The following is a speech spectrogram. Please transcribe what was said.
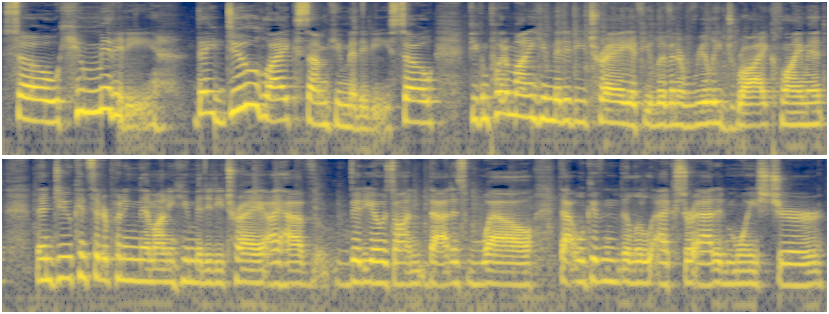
So humidity. They do like some humidity. So if you can put them on a humidity tray, if you live in a really dry climate, then do consider putting them on a humidity tray. I have videos on that as well. That will give them the little extra added moisture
